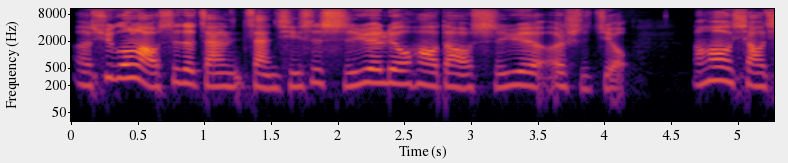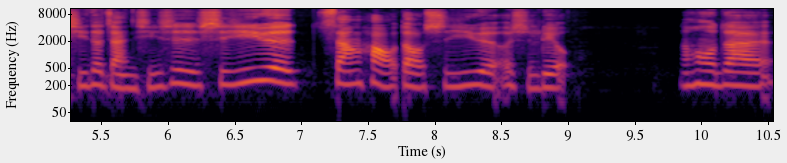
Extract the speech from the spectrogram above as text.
呃旭恭老师的展展期是十月六号到十月二十九，然后小琪的展期是十一月三号到十一月二十六，然后再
